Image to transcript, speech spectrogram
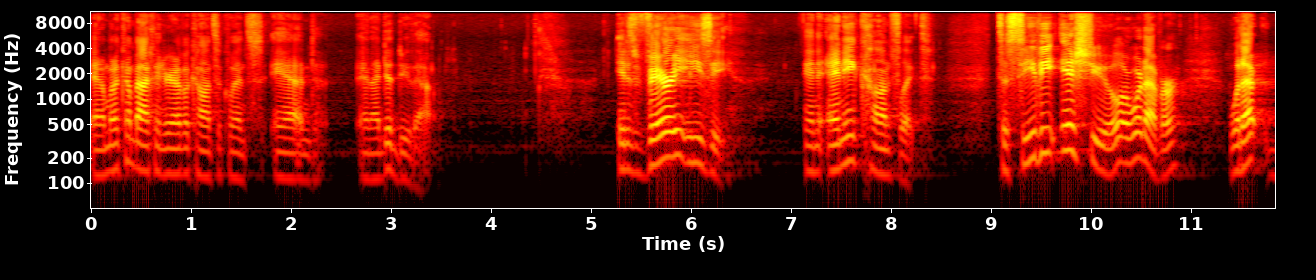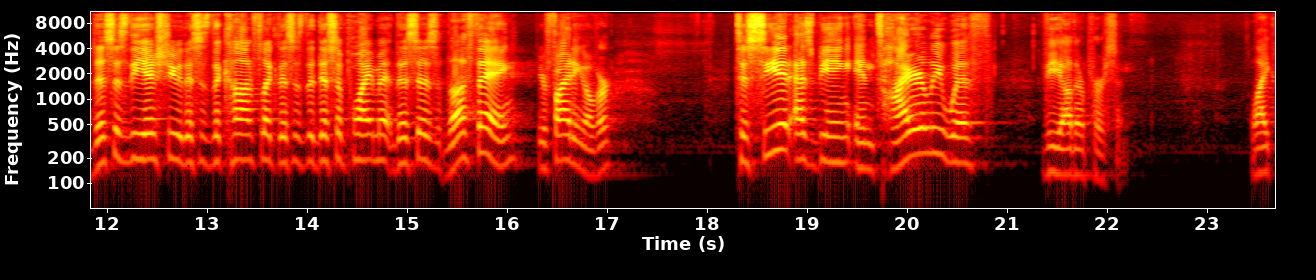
and I'm going to come back and you're going to have a consequence. And, and I did do that. It is very easy in any conflict to see the issue or whatever, whatever, this is the issue, this is the conflict, this is the disappointment, this is the thing you're fighting over, to see it as being entirely with the other person. Like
